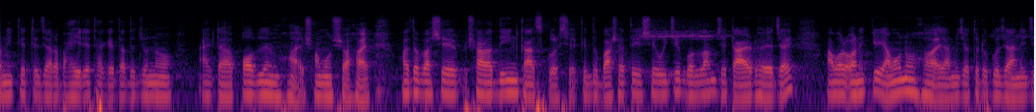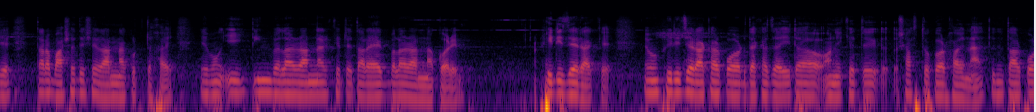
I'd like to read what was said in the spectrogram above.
অনেক ক্ষেত্রে যারা বাইরে থাকে, তাদের জন্য একটা প্রবলেম হয়, সমস্যা হয়। হয়তো বা সে সারাদিন কাজ করছে, কিন্তু বাসাতে এসে ওই যে বললাম যে টায়ার্ড হয়ে যায়, আবার অনেকে এমনও হয়, আমি যতটুকু জানি যে তারা বাসাতে এসে রান্না করতে হয়, এবং এই তিন বেলার রান্নার ক্ষেত্রে তারা একবেলা রান্না করে। ফ্রিজে রাখে এবং ফ্রিজে রাখার পর দেখা যায় এটা অনেক ক্ষেত্রে স্বাস্থ্যকর হয় না, কিন্তু তারপর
